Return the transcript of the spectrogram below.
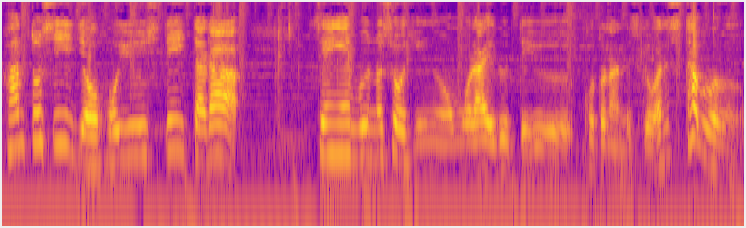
半年以上保有していたら、1000円分の商品をもらえるっていうことなんですけど、私多分、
